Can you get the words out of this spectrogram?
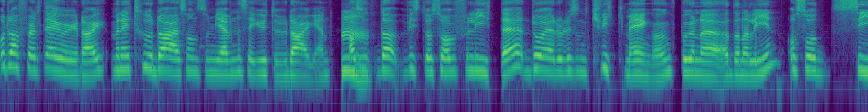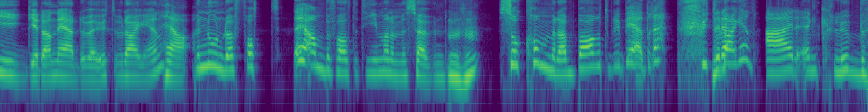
og da følte jeg jo i dag. Men jeg tror da er sånn som jevner seg utover dagen. Mm. Altså, da, Hvis du har sovet for lite, da er du liksom kvikk med en gang pga. adrenalin, og så siger det nedover utover dagen. Ja. Men nå når du har fått de anbefalte timene med søvn, Mhm. så kommer det bare til å bli bedre utover Dere- Er en klubb,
